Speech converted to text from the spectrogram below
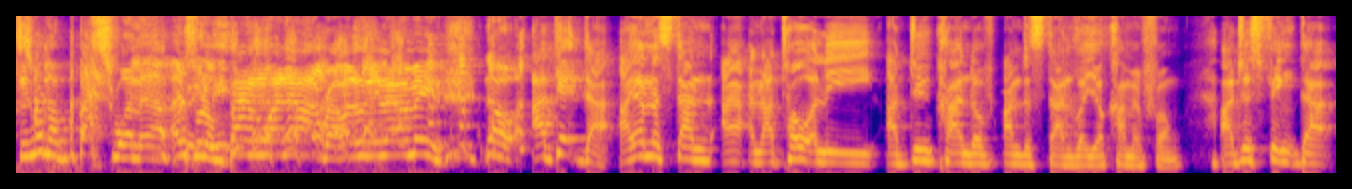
just want to bash one out. I just want to bang one out, bro. You know what I mean? No, I get that. I understand, I, and I totally, I do kind of understand where you're coming from. I just think that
